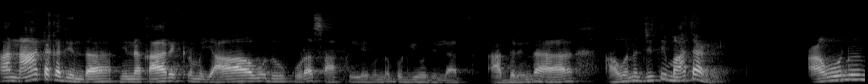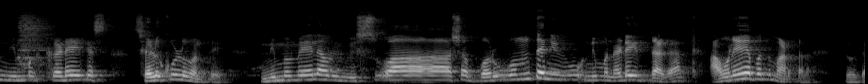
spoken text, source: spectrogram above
ಆ ನಾಟಕದಿಂದ ನಿನ್ನ ಕಾರ್ಯಕ್ರಮ ಯಾವುದು ಕೂಡ ಸಾಫಲ್ಯವನ್ನು ಬಗೆಯುವುದಿಲ್ಲ. ಆದ್ದರಿಂದ ಅವನ ಜೊತೆ ಮಾತಾಡ್ರಿ. ಅವನು ನಿಮ್ಮ ಕಡೆಗೆ ಸೆಳ್ಕೊಳ್ಳುವಂತೆ, ನಿಮ್ಮ ಮೇಲೆ ಅವನಿಗೆ ವಿಶ್ವಾಸ ಬರುವಂತೆ ನೀವು ನಿಮ್ಮ ನಡೆ ಇದ್ದಾಗ ಅವನೇ ಬಂದು ಮಾಡ್ತಾನೆ. ಇವಾಗ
